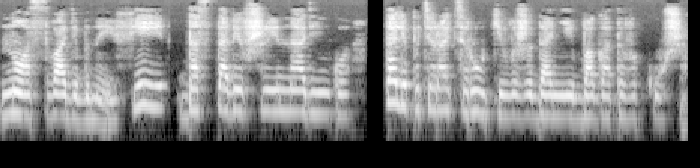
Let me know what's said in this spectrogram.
ну а свадебные феи, доставившие Наденьку, стали потирать руки в ожидании богатого куша.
